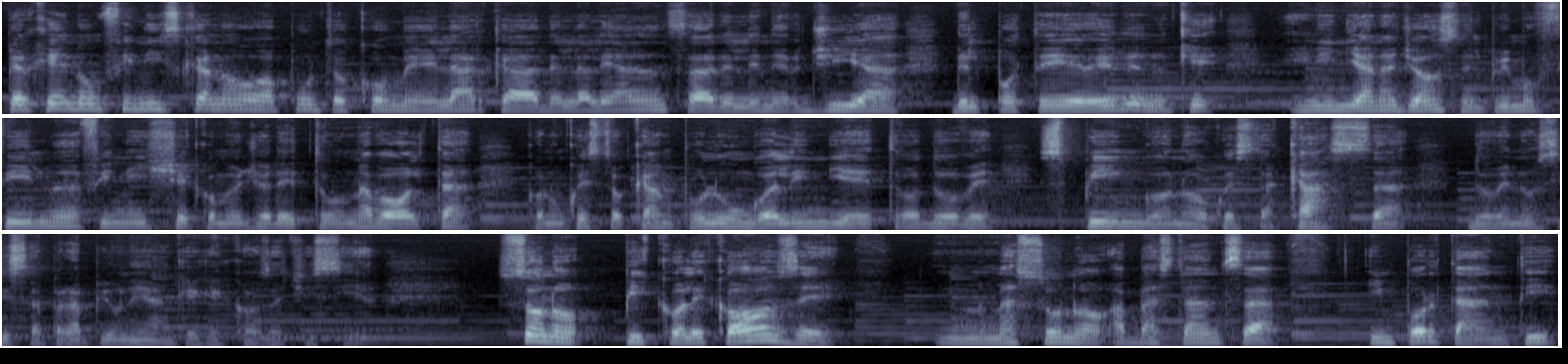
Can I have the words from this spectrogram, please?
perché non finiscano appunto come l'arca dell'alleanza, dell'energia, del potere, che in Indiana Jones nel primo film finisce, come ho già detto una volta, con questo campo lungo all'indietro dove spingono questa cassa dove non si saprà più neanche che cosa ci sia. Sono piccole cose, ma sono abbastanza importanti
